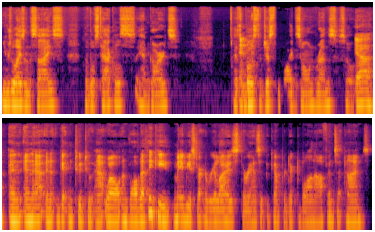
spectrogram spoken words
utilizing the size of those tackles and guards as And- opposed to just the wide zone runs. So Yeah, and and that and getting Tutu Atwell involved. I think he maybe is starting to realize the Rams have become predictable on offense at times,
